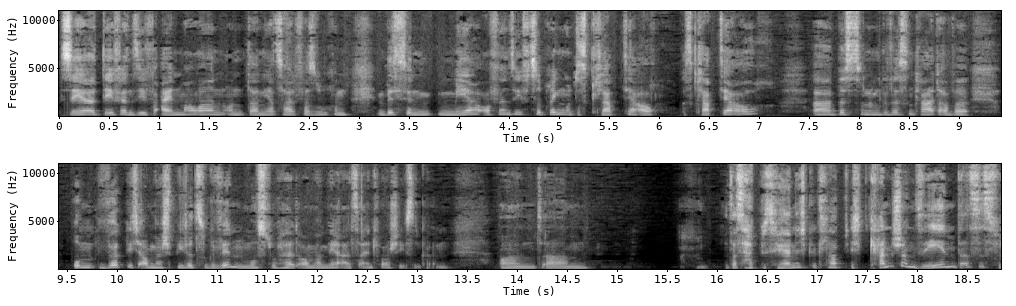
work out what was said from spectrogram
sehr defensiv einmauern und dann jetzt halt versuchen, ein bisschen mehr offensiv zu bringen. Und das klappt ja auch, es klappt ja auch äh, bis zu einem gewissen Grad. Aber um wirklich auch mal Spiele zu gewinnen, musst du halt auch mal mehr als ein Tor schießen können. Und ähm, das hat bisher nicht geklappt. Ich kann schon sehen, dass es,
